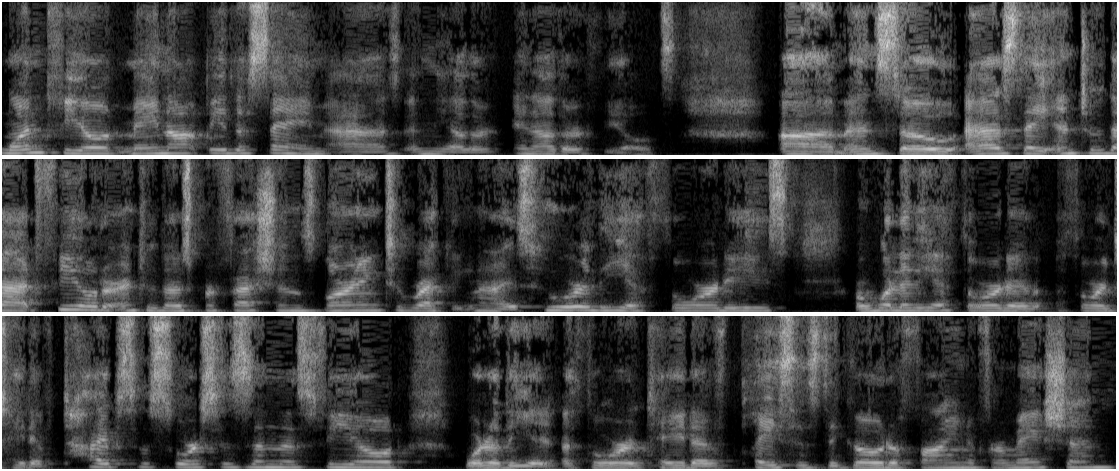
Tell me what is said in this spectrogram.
one field may not be the same as in the other in other fields. Um, and so as they enter that field or enter those professions learning to recognize who are the authorities or what are the authoritative authoritative types of sources in this field what are the authoritative places to go to find information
